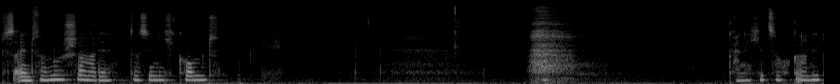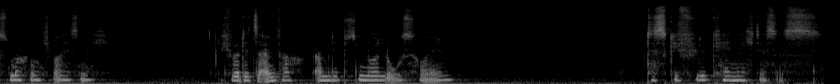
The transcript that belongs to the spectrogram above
Das ist einfach nur schade, dass sie nicht kommt. kann ich jetzt auch gar nichts machen, ich weiß nicht. Ich würde jetzt einfach am liebsten nur losheulen. Das Gefühl kenne ich, das ist,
